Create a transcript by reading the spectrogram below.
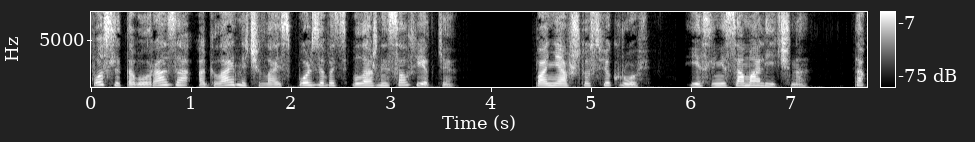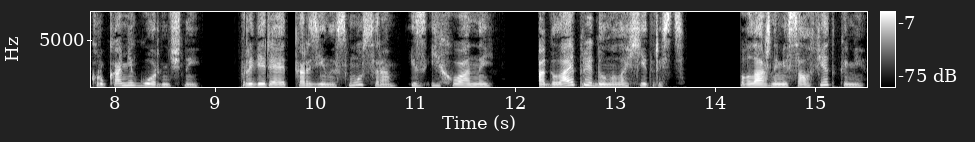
После того раза Аглая начала использовать влажные салфетки. Поняв, что свекровь, если не сама лично, так руками горничной, проверяет корзины с мусором из их ванной, Аглай придумала хитрость. Влажными салфетками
